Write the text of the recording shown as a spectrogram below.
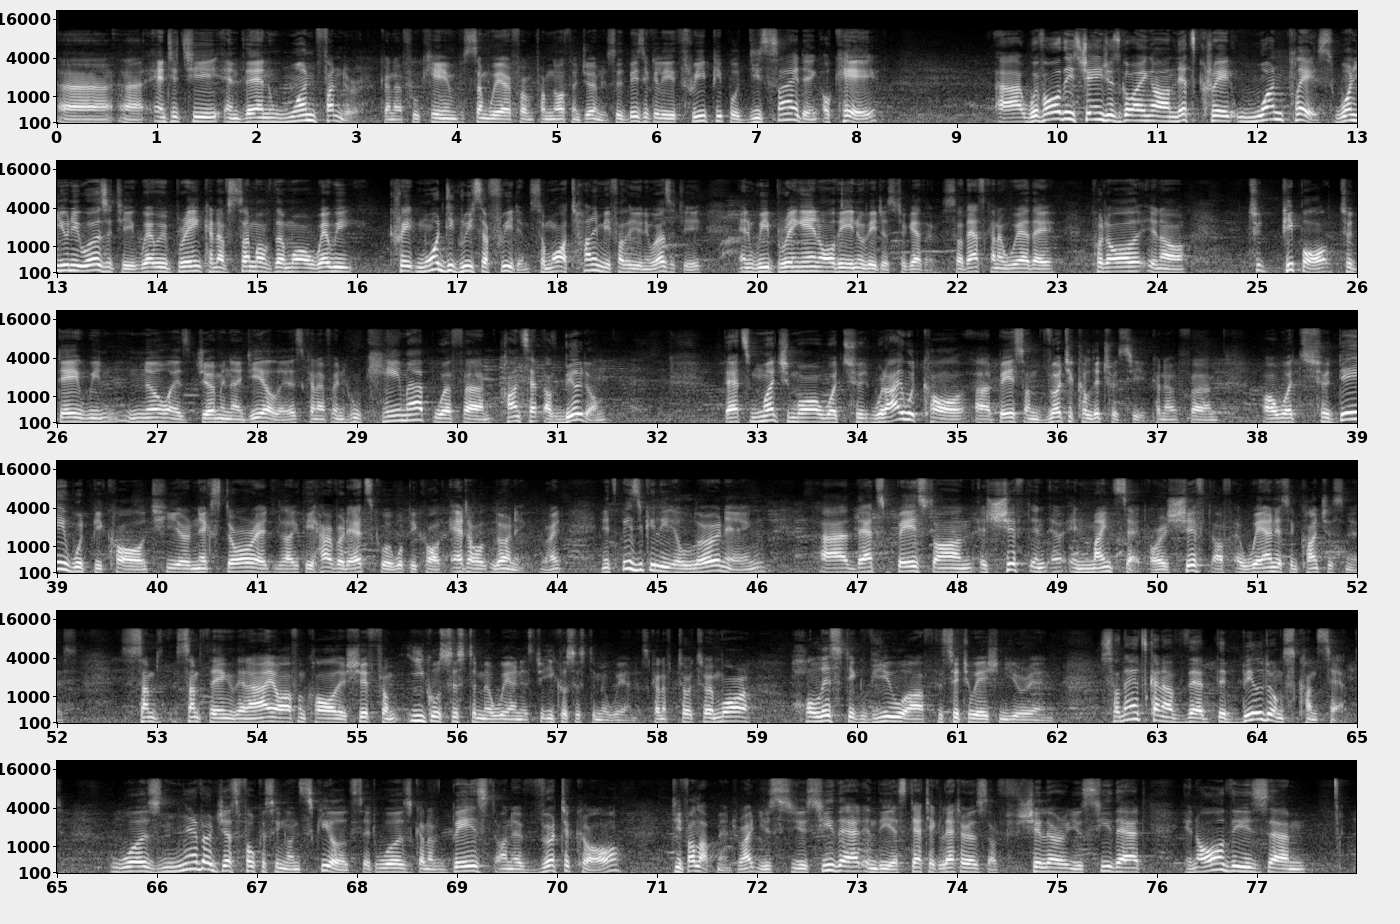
uh, uh, entity, and then one funder, kind of who came somewhere from from northern Germany. So basically, three people deciding, okay, uh, with all these changes going on, let's create one place, one university where we bring kind of some of the more, where we create more degrees of freedom, so more autonomy for the university, and we bring in all the innovators together. So that's kind of where they put all, you know, to people today we know as German idealists, kind of, and who came up with a concept of Bildung, that's much more what, to, what I would call uh, based on vertical literacy, kind of um, or what today would be called here next door at like the Harvard Ed School would be called adult learning, right? And it's basically a learning uh, that's based on a shift in, uh, in mindset or a shift of awareness and consciousness. Some, something that I often call a shift from egosystem awareness to ecosystem awareness, kind of to, to a more holistic view of the situation you're in. So that's kind of the, the Bildungskonzept was never just focusing on skills. It was kind of based on a vertical development, right? You, you see that in the aesthetic letters of Schiller. You see that in all these, um,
